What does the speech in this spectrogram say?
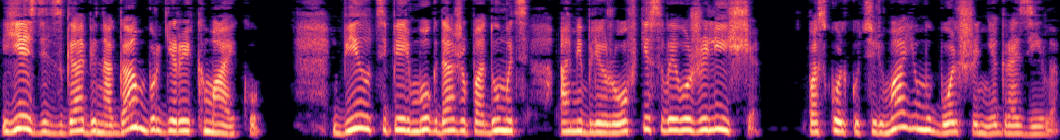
ездить с Габи на гамбургеры к Майку. Билл теперь мог даже подумать о меблировке своего жилища, поскольку тюрьма ему больше не грозила.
